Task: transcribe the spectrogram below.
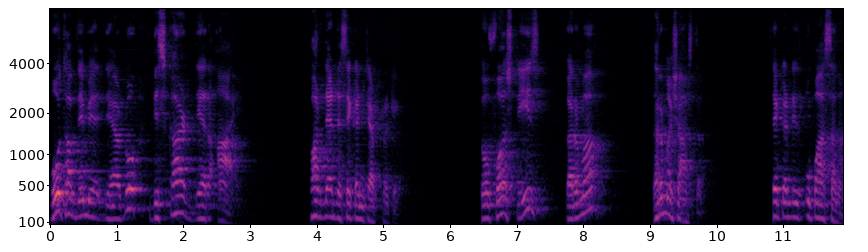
Both of them, they have to discard their I. For that, the second chapter came. So, first is karma, dharma shastra. Second is upasana.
